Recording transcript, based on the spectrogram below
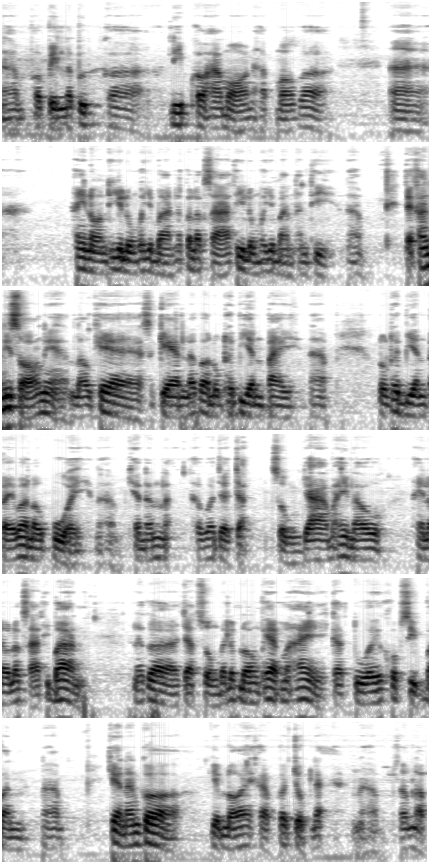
นะครับ พอเป็นแล้วปุ๊บก็รีบเข้าหาหมอนะครับ หมอก็ให้นอนที่โรงพยาบาลแล้วก็รักษาที่โรงพยาบาลทันทีนะครับ แต่ครั้งที่สองเนี่ยเราแค่สแกนแล้วก็ลงทะเบียนไปนะครับ ลงทะเบียนไปว่าเราป่วยนะครับแค่นั้นแหละเขาก็จะจัดส่งยามาให้เราให้เรารักษาที่บ้าน แล้วก็จัดส่งใบรับรองแพทย์มาให้กักตัวให้ครบ 10 วันนะครับ แค่นั้นก็เรียบร้อยครับก็จบแล้วนะครับสำหรับ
